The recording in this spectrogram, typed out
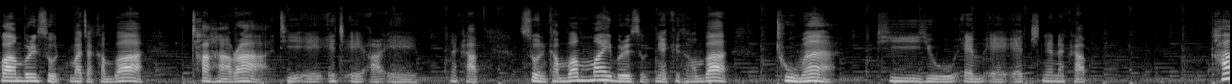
ความบริสุทธิ์มาจากคำว่า tahara t a h a r a นะครับ ส่วนคำว่าไม่บริสุทธิ์เนี่ยคือคำว่า tuma t u m a h เนี่ยนะครับ ถ้า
